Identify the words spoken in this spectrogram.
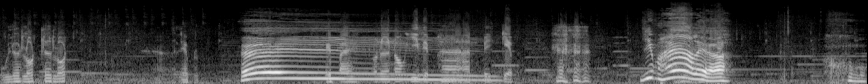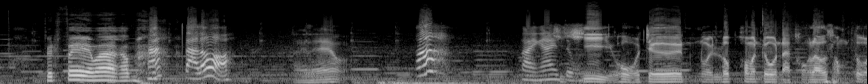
อุ้ยเลือดลดเลือดลดอ่าเรียบร้อยเฮ้ยไปไปเอาเนื้อน้อง25อันไปเก็บ ยี่สิบห้าเลยเหรอโอ้โหเฟสเฟ่มากครับ ฮะตายแล้วเหรอตายแล้วตายง่ายจัง ขี้โอ้โหเจอหน่วยลบคอมมานโดหนักของเราสองตัว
